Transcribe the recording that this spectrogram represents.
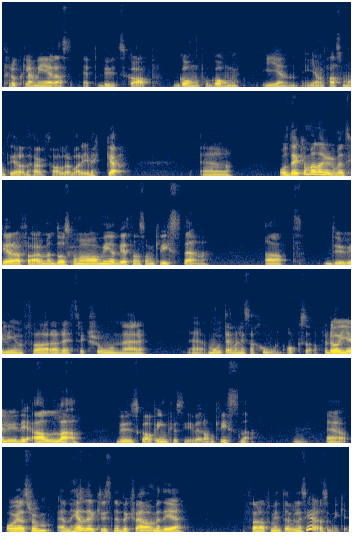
proklamera ett budskap gång på gång i en, i en fastmonterad högtalare varje vecka. Eh, och det kan man argumentera för men då ska man vara medveten som kristen att du vill införa restriktioner eh, mot evangelisation också. För då gäller ju det alla budskap inklusive de kristna. Mm. Eh, och jag tror en hel del kristna är bekväma med det för att de inte evangeliserar så mycket.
